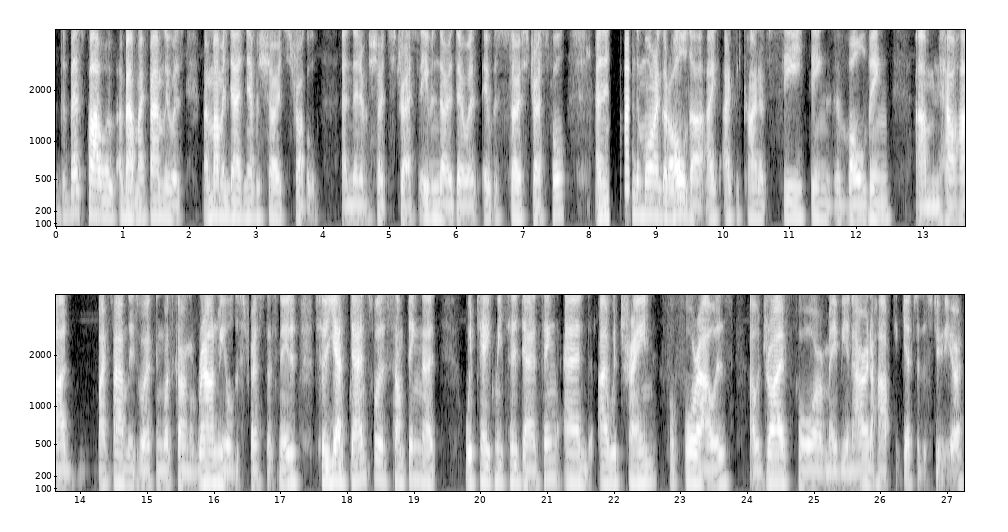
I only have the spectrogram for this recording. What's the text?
the best part about my family was my mum and dad never showed struggle and they never showed stress, even though there were it was so stressful. And in time, the more I got older, I, I could kind of see things evolving, um, how hard my family's working, what's going around me, all the stress that's needed. So yes, dance was something that would take me to dancing, and I would train for four hours. I would drive for maybe an hour and a half to get to the studio.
